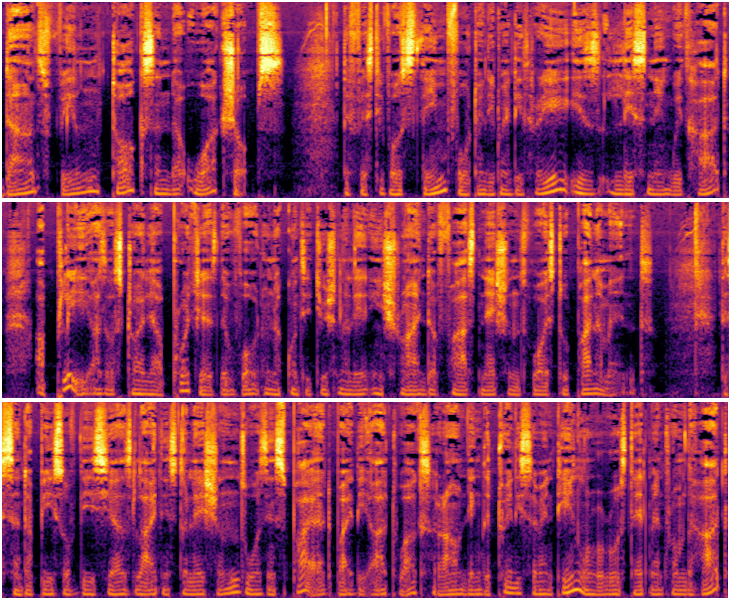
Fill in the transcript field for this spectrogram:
dance, film, talks, and workshops. The festival's theme for 2023 is Listening with Heart, a plea as Australia approaches the vote on a constitutionally enshrined First Nations voice to Parliament. The centerpiece of this year's light installations was inspired by the artwork surrounding the 2017 Uluru Statement from the Heart,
